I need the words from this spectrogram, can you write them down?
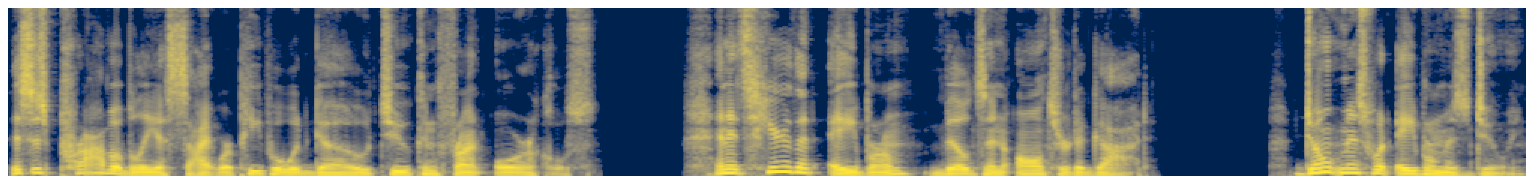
this is probably a site where people would go to confront oracles. And it's here that Abram builds an altar to God. Don't miss what Abram is doing.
